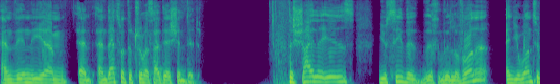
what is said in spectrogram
and then the um, and and that's what the Trumas Hadeshin did. The shaila is you see the, the, the Levana and you want to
